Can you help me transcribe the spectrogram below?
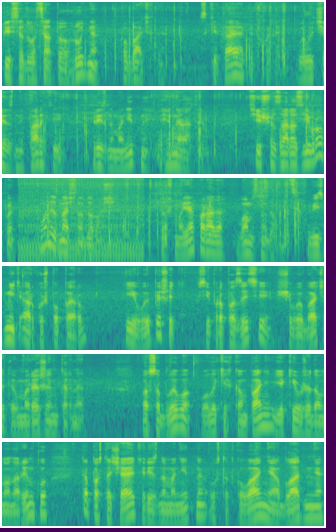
Після 20 грудня побачите, з Китаю підходять величезні партії різноманітних генераторів. Ті, що зараз з Європи, вони значно дорожчі. Тож моя порада вам знадобиться. Візьміть аркуш паперу і випишіть всі пропозиції, що ви бачите в мережі інтернет. Особливо великих компаній, які вже давно на ринку та постачають різноманітне устаткування, обладнання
